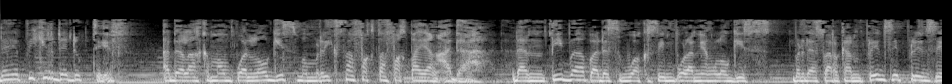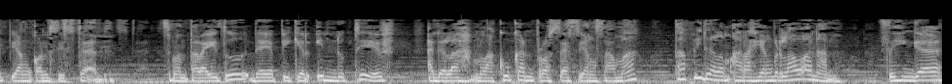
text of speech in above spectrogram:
Daya pikir deduktif adalah kemampuan logis memeriksa fakta-fakta yang ada dan tiba pada sebuah kesimpulan yang logis berdasarkan prinsip-prinsip yang konsisten. Sementara itu, daya pikir induktif adalah melakukan proses yang sama tapi dalam arah yang berlawanan. Sehingga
